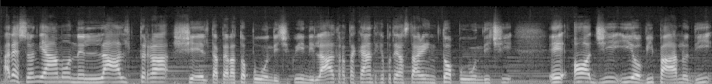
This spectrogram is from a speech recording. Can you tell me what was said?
Adesso andiamo nell'altra scelta per la top 11, quindi l'altro attaccante che poteva stare in top 11 e oggi io vi parlo di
